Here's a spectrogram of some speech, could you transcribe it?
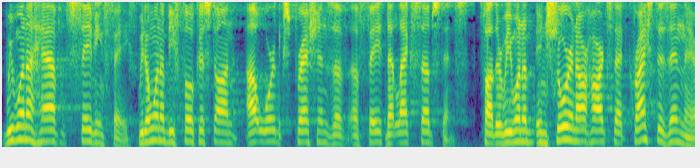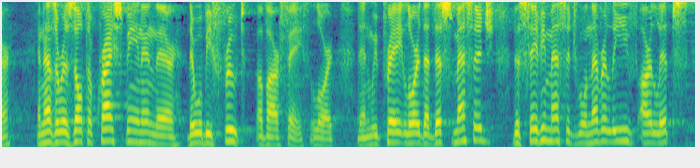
We want to have saving faith. We don't want to be focused on outward expressions of, of faith that lack substance. Father, we want to ensure in our hearts that Christ is in there and as a result of Christ being in there, there will be fruit of our faith, Lord. And we pray, Lord, that this message, this saving message, will never leave our lips.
